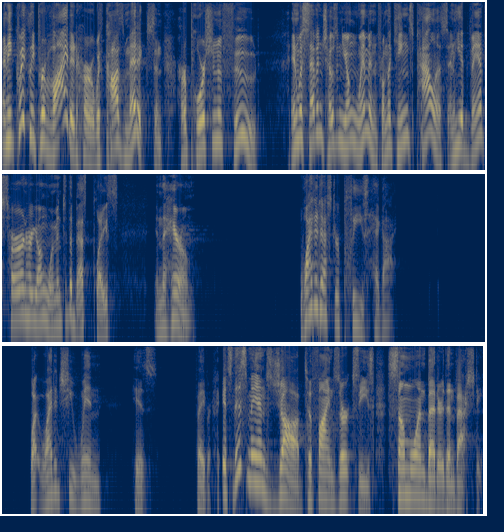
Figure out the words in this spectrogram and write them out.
And he quickly provided her with cosmetics and her portion of food, and with seven chosen young women from the king's palace. And he advanced her and her young women to the best place in the harem. Why did Esther please Hegai? Why, why did she win his favor. It's this man's job to find Xerxes someone better than Vashti.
